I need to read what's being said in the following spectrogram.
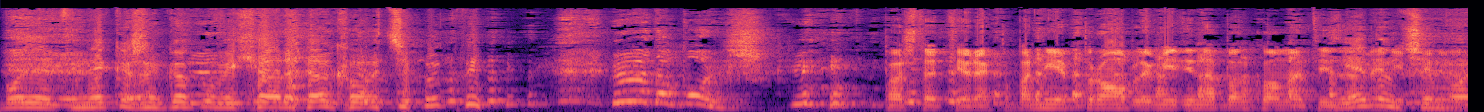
Bolje da ti ne kažem kako bih ja reagovao ćuti. Evo da boliš. Pa šta ti je rekao? Pa nije problem, idi na bankomat i zameni Jednom ćemo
